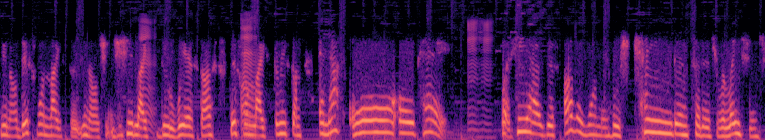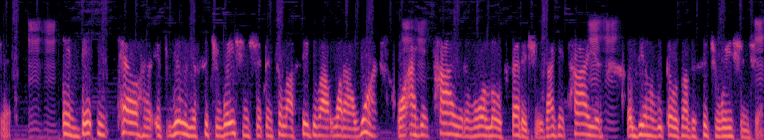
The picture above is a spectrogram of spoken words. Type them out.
You know, this one likes to. You know, she she likes mm. to do weird stuff. This uh-huh. one mm. likes threesome, and that's all okay. Mm-hmm. But he has this other woman who's chained into this relationship. Mm-hmm. and didn't tell her it's really a situationship until I figure out what I want or I get tired of all those fetishes. I get tired Mm-hmm. of dealing with those other situationships.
